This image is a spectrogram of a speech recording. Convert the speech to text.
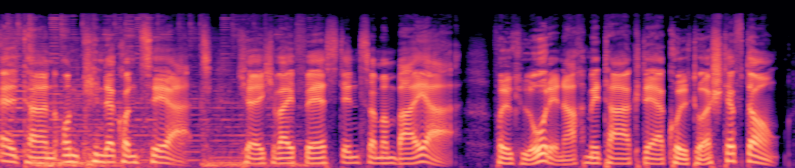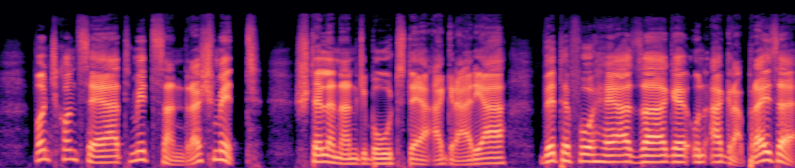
Eltern- und Kinderkonzert. Kirchweihfest in Samambaya. Folklore-Nachmittag der Kulturstiftung. Wunschkonzert mit Sandra Schmidt. Stellenangebot der Agraria, Wettervorhersage und Agrarpreise.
